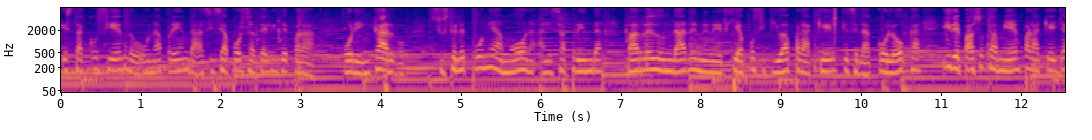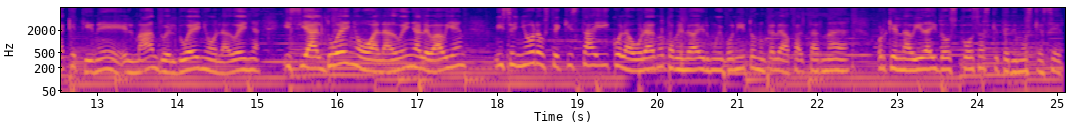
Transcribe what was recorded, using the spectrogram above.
que está cosiendo una prenda, así sea por satélite para por encargo, si usted le pone amor a esa prenda, va a redundar en energía positiva para aquel que se la coloca y de paso también para aquella que tiene el mando, el dueño o la dueña. Y si al dueño o a la dueña le va bien, mi señora, usted que está ahí colaborando también le va a ir muy bonito, nunca le va a faltar nada, porque en la vida hay dos cosas que tenemos que hacer.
